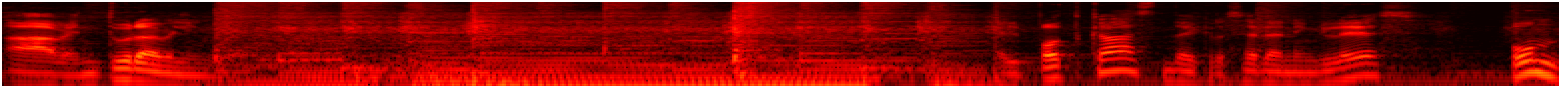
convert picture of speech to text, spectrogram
a Aventura Bilingüe. El podcast de crecereninglés.com.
